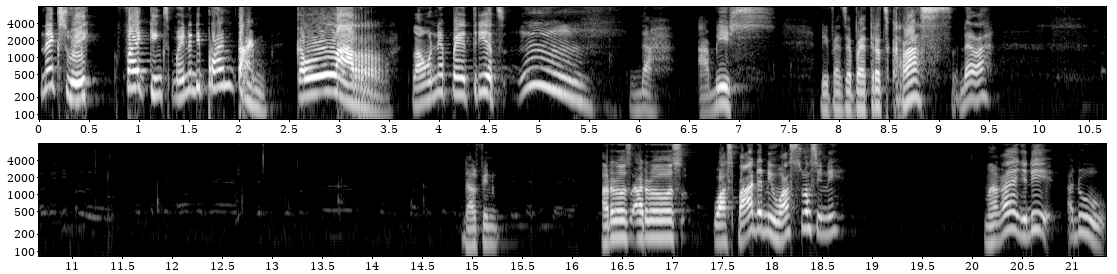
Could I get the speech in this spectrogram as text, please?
next week Vikings mainnya di prime time. Kelar. Lawannya Patriots. Hmm, dah abis defense Patriots keras udah lah Dalvin harus harus waspada nih was was ini makanya jadi aduh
